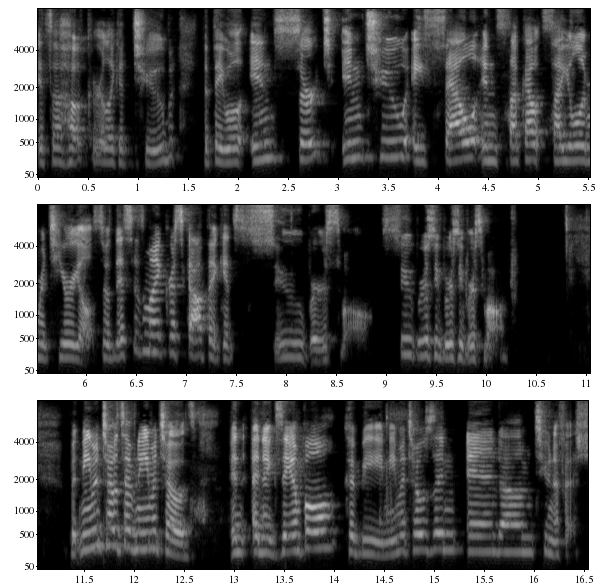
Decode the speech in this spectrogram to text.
It's a hook or like a tube that they will insert into a cell and suck out cellular material. So this is microscopic. It's super small, super, super, super small. But nematodes have nematodes. An, an example could be nematodes and, and um, tuna fish.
